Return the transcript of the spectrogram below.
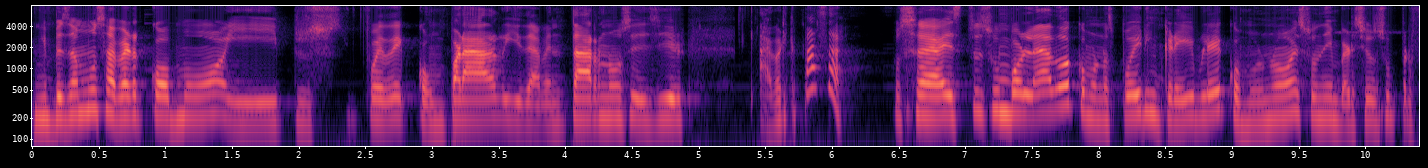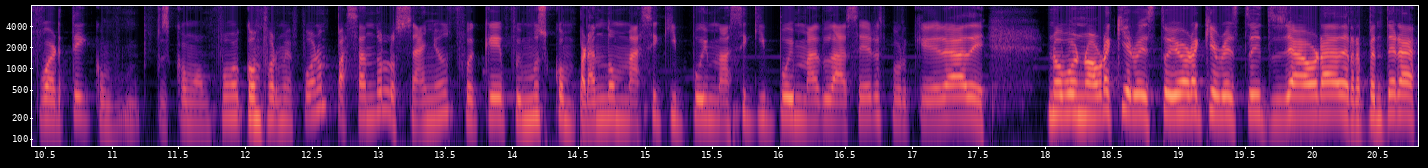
Y empezamos a ver cómo y pues fue de comprar y de aventarnos y decir, a ver qué pasa. O sea, esto es un volado, como nos puede ir increíble, como no, es una inversión súper fuerte. Y pues como conforme fueron pasando los años, fue que fuimos comprando más equipo y más equipo y más láseres, porque era de, no, bueno, ahora quiero esto y ahora quiero esto. Y entonces ya ahora de repente era,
